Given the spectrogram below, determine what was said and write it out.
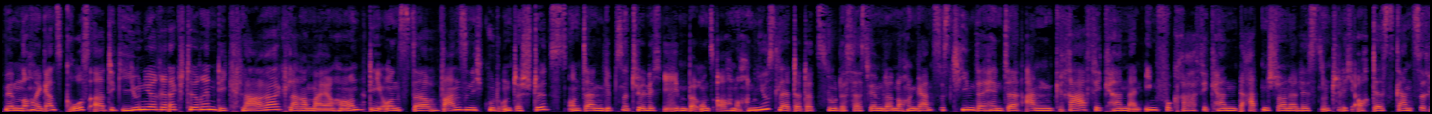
Wir haben noch eine ganz großartige Junior-Redakteurin, die Clara, Clara Meyerhorn, die uns da wahnsinnig gut unterstützt und dann gibt's natürlich eben bei uns auch noch ein Newsletter dazu. Das heißt, wir haben da noch ein ganzes Team dahinter an Grafikern, an Infografikern, Datenjournalisten, natürlich auch das ganze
